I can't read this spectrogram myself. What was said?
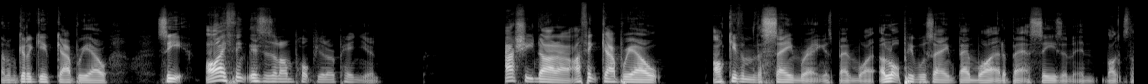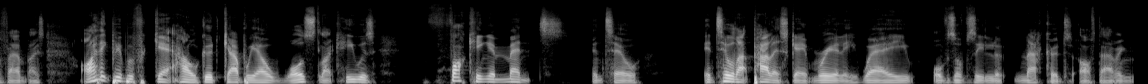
And I'm going to give Gabriel. See, I think this is an unpopular opinion. Actually, no, no. I think Gabriel. I'll give him the same rating as Ben White. A lot of people saying Ben White had a better season in amongst the fan base. I think people forget how good Gabriel was. Like he was fucking immense until until that Palace game, really, where he was obviously looked knackered after having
